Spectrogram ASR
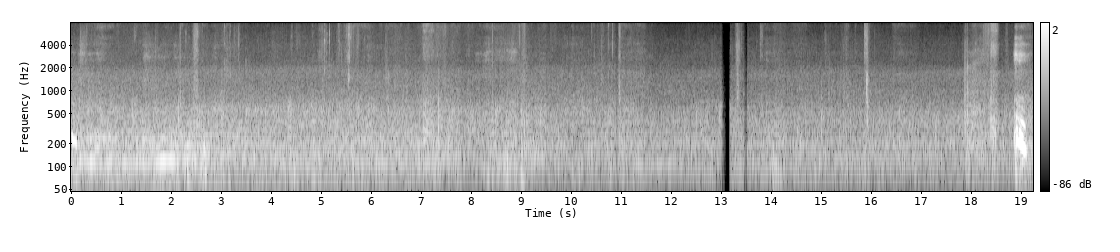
Chodź.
